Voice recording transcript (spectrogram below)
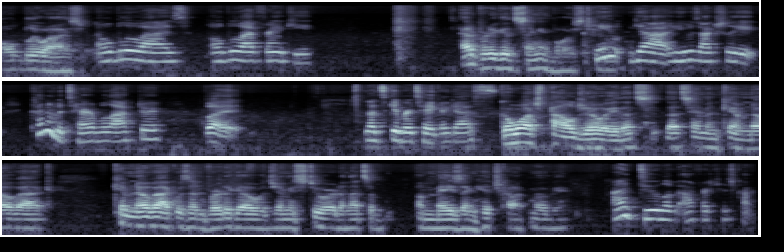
Old blue eyes. Old blue eyes. Old blue eyed Frankie. Had a pretty good singing voice too. He yeah, he was actually kind of a terrible actor, but that's give or take, I guess. Go watch Pal Joey. That's that's him and Kim Novak. Kim Novak was in Vertigo with Jimmy Stewart, and that's an amazing Hitchcock movie. I do love Alfred Hitchcock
